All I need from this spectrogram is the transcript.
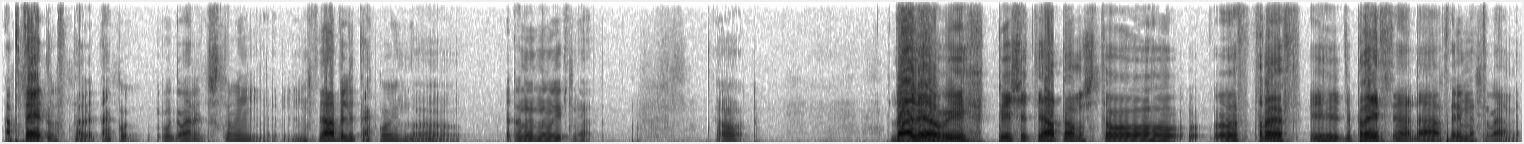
обстоятельств стали такой. Вы говорите, что вы не всегда были такой, но это нужно выяснять. Вот. Далее вы пишете о том, что э, стресс и депрессия, да, время с вами.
